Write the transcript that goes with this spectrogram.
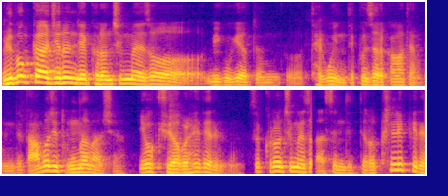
일본까지는 이제 그런 측면에서 미국 의 어떤 그 되고 있는데 군사력 강화되고 있는데 나머지 동남아시아 이거 규합을 해야 되는 거예요. 그래서 그런 측면에서 말씀드린 대로 필리핀에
